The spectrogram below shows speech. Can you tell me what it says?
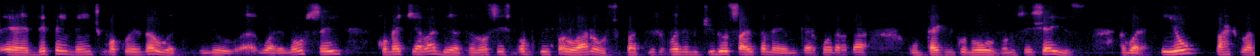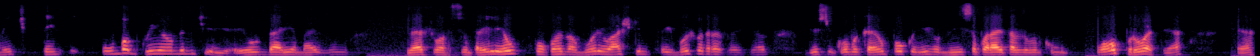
é, dependente uma coisa da outra, entendeu? Agora, eu não sei como é que é lá dentro. Eu não sei se o Bob falou, ah, não, se o Patrício for demitido, eu saio também. Eu não quero contratar um técnico novo. Eu não sei se é isso. Agora, eu, particularmente, tenho... o Bob Quinn eu não demitiria. Eu daria mais um draft oficina para ele. Eu concordo com o Amor, eu acho que ele fez boas contratações esse ano. Desde como caiu um pouco o nível. No início da temporada ele estava jogando como All-Pro até. Né?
